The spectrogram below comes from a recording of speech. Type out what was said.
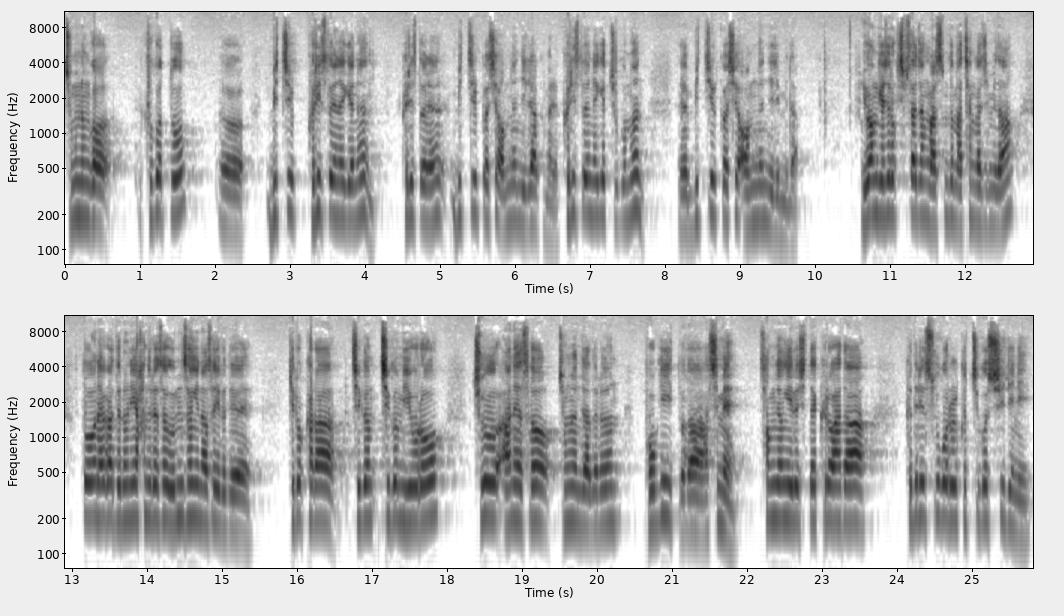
죽는 것 그것도 어, 믿질 그리스도인에게는 그리스도인은 믿질 것이 없는 일이라 그 말이에요. 그리스도인에게 죽음은 믿질 것이 없는 일입니다. 요한계시록 14장 말씀도 마찬가지입니다. 또 내가 들으니 하늘에서 음성이 나서 이르되 기록하라 지금 지금 이후로 주 안에서 죽는 자들은 복이 있도다 하심에 성령이 이르시되 그러하다 그들이 수고를 그치고 쉬리니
